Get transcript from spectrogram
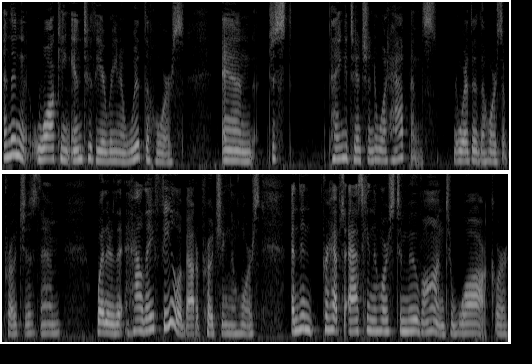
and then walking into the arena with the horse and just paying attention to what happens, whether the horse approaches them, whether the, how they feel about approaching the horse, and then perhaps asking the horse to move on, to walk, or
